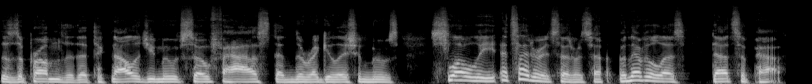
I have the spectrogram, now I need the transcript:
There's the problem that the technology moves so fast and the regulation moves slowly, et cetera, et cetera, et cetera. But nevertheless, that's a path.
